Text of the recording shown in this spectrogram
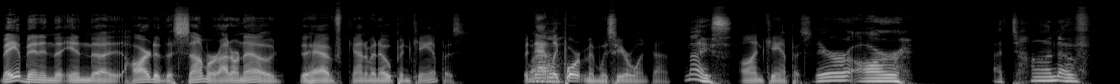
May have been in the in the heart of the summer. I don't know to have kind of an open campus. But Wow. Natalie Portman was here one time Nice. on campus. There are a ton of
